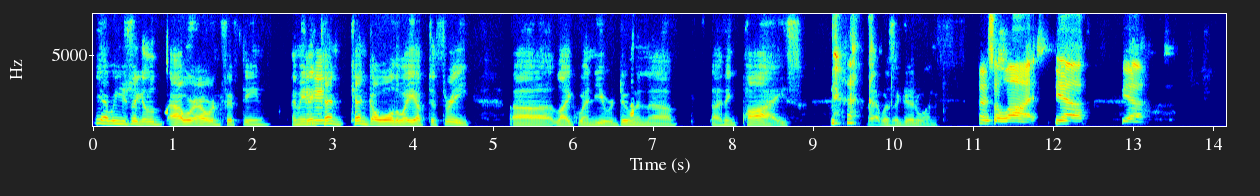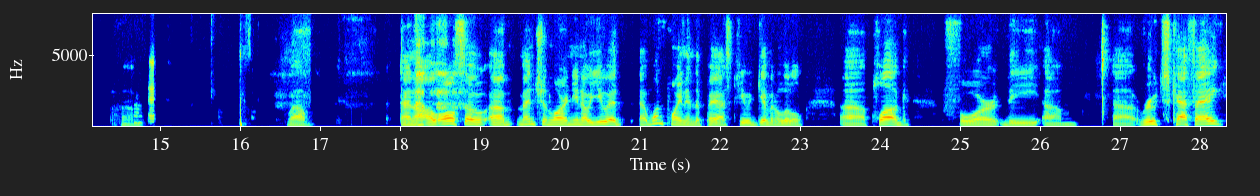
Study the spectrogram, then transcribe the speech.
Yeah, we usually get an hour, hour and fifteen. I mean, it Mhm. can can go all the way up to three, uh, like when you were doing, uh, I think pies. That was a good one. that's a lot. Yeah. Yeah. Um, Okay. well, and I'll also um, mention, Lauren. You know, you had at one point in the past you had given a little uh, plug for the um, uh, Roots Cafe,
